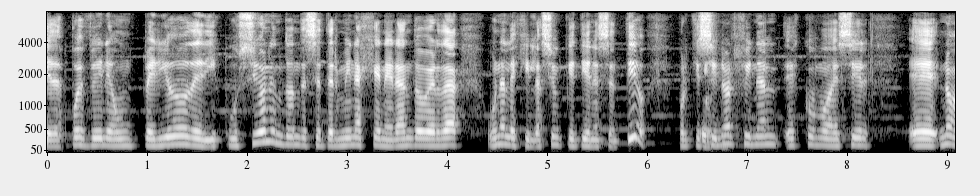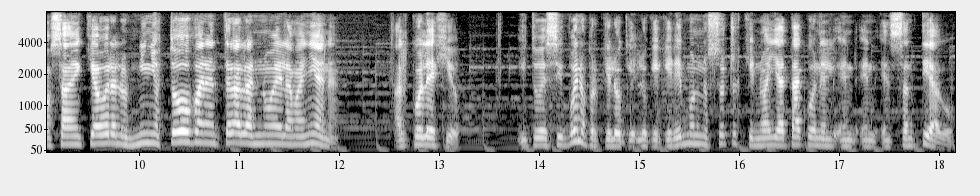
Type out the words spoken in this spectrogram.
después viene un periodo de discusión en donde se termina generando, ¿verdad?, una legislación que tiene sentido. Porque si no, al final es como decir, eh, no, saben que ahora los niños todos van a entrar a las 9 de la mañana al colegio. Y tú decís, bueno, porque lo que, lo que queremos nosotros es que no haya ataco en, en, en, Santiago.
